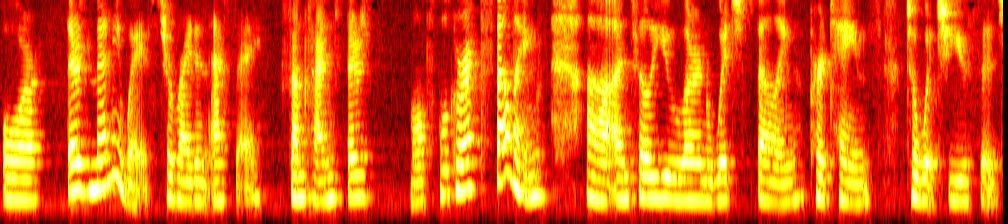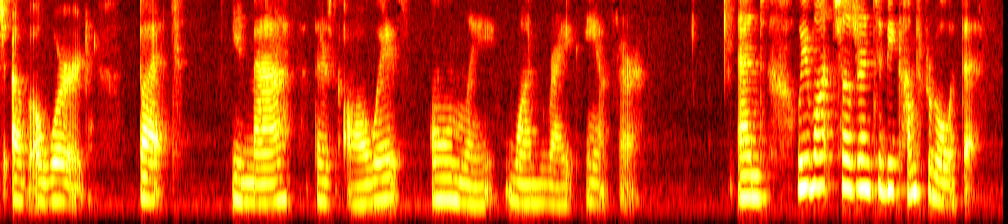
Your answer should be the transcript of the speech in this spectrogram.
Or there's many ways to write an essay. Sometimes there's multiple correct spellings uh, until you learn which spelling pertains to which usage of a word. But in math, there's always only one right answer. And we want children to be comfortable with this.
